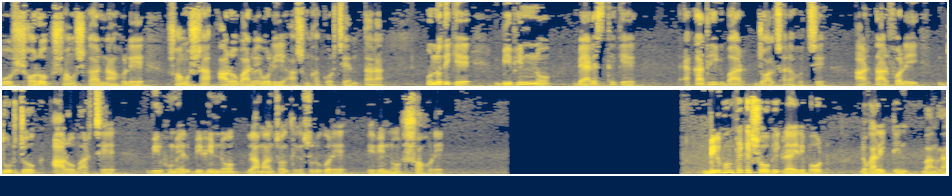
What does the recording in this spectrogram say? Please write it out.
ও সড়ক সংস্কার না হলে সমস্যা আরও বাড়বে বলেই আশঙ্কা করছেন তারা। অন্যদিকে বিভিন্ন ব্যারেজ থেকে একাধিকবার জল ছাড়া হচ্ছে, আর তার ফলেই দুর্যোগ আরও বাড়ছে। বীরভূমের বিভিন্ন গ্রামাঞ্চল থেকে শুরু করে বিভিন্ন শহরে। বীরভূম থেকে Souvik Roy report local eighteen Bangla.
